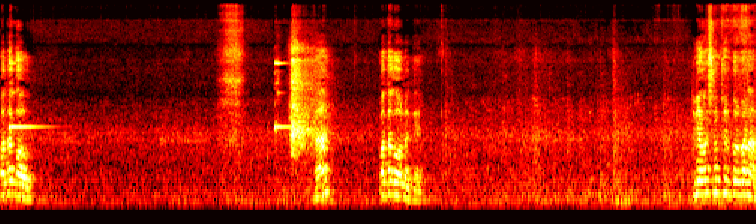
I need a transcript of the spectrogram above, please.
কথা কও। হ্যাঁ? কথা কও নাকি? তুমি আমার সংসার করবে না?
